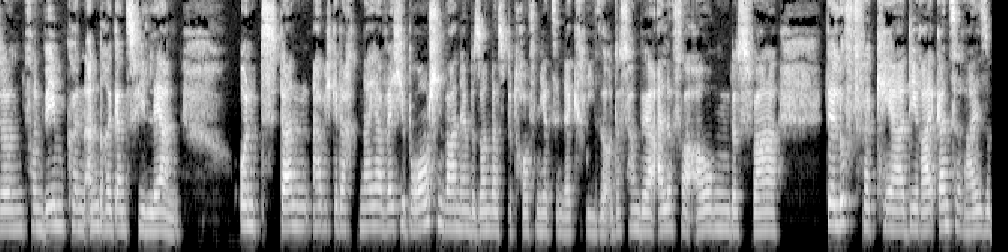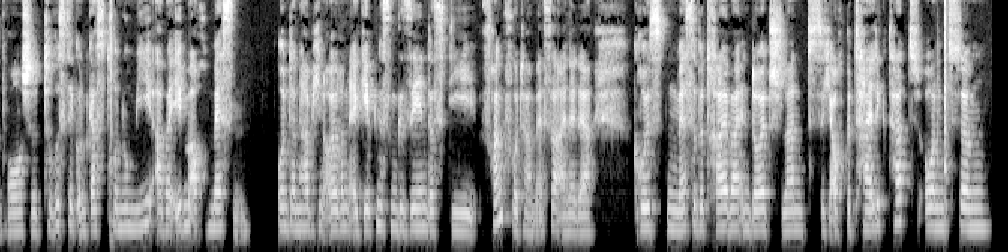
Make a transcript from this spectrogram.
äh, von wem können andere ganz viel lernen? Und dann habe ich gedacht, naja, welche Branchen waren denn besonders betroffen jetzt in der Krise? Und das haben wir alle vor Augen. Das war der Luftverkehr, die Re ganze Reisebranche, Touristik und Gastronomie, aber eben auch Messen. Und dann habe ich in euren Ergebnissen gesehen, dass die Frankfurter Messe, eine der größten Messebetreiber in Deutschland, sich auch beteiligt hat. Und ähm,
